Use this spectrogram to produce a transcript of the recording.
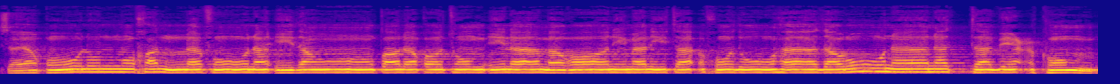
سيقول المخلفون إذا انطلقتم إلى مغانم لتاخذوها ذرونا نتبعكم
